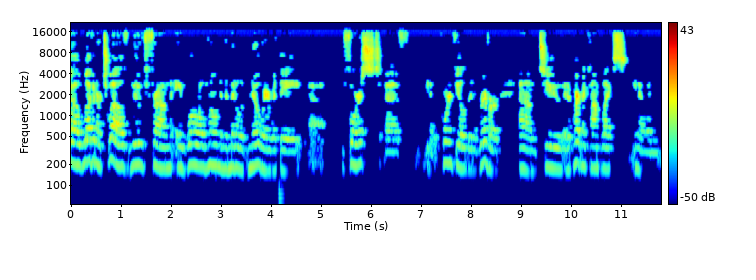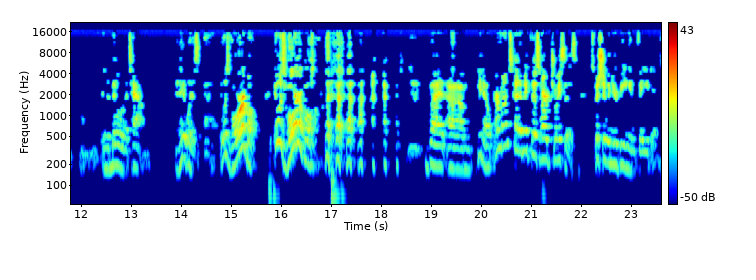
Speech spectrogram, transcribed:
uh, eleven or twelve, moved from a rural home in the middle of nowhere with a uh, forest, uh, you know, cornfield and a river, um, to an apartment complex, you know, in in the middle of a town, and it was uh, it was horrible. It was horrible. but um, you know, our mom's got to make those hard choices, especially when you're being invaded.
